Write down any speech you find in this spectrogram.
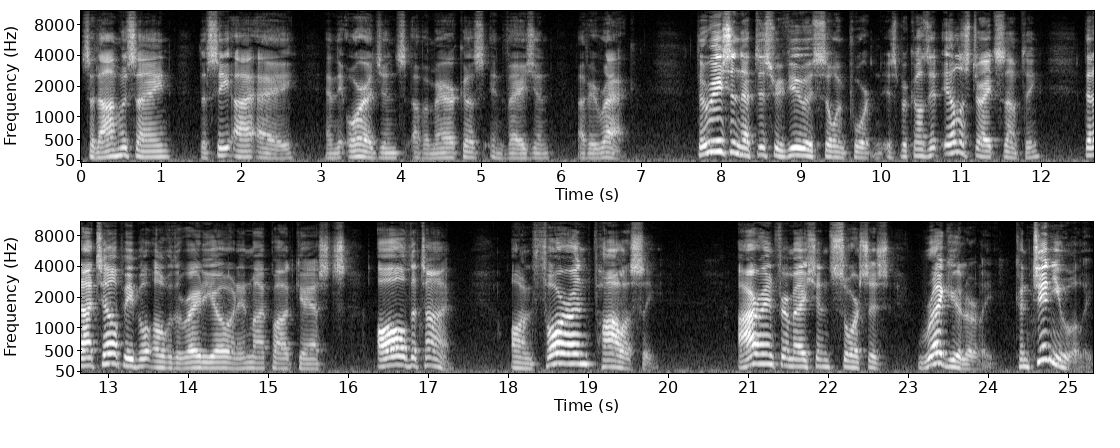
Saddam Hussein, the CIA, and the Origins of America's Invasion of Iraq. The reason that this review is so important is because it illustrates something that I tell people over the radio and in my podcasts all the time on foreign policy. Our information sources regularly, continually,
